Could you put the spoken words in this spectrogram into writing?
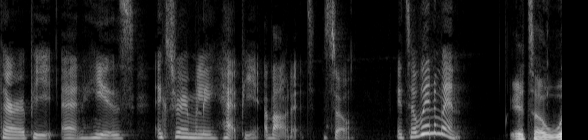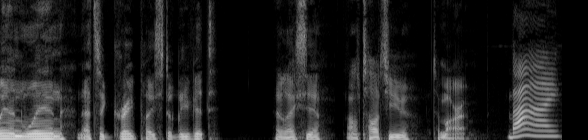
therapy and he is extremely happy about it. So, it's a win-win. It's a win-win. That's a great place to leave it. Alexia, I'll talk to you tomorrow. Bye.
